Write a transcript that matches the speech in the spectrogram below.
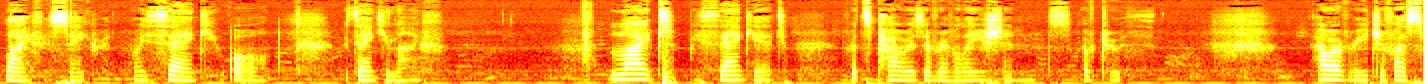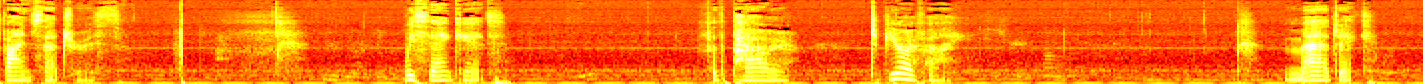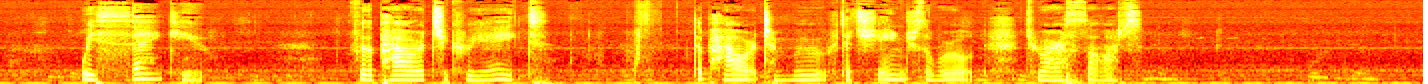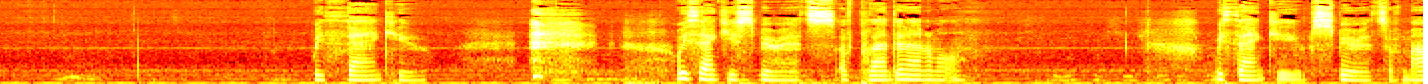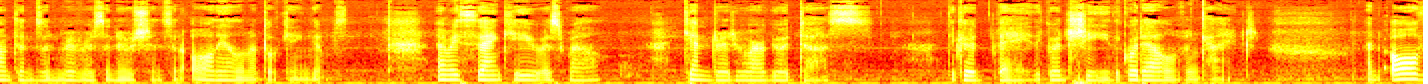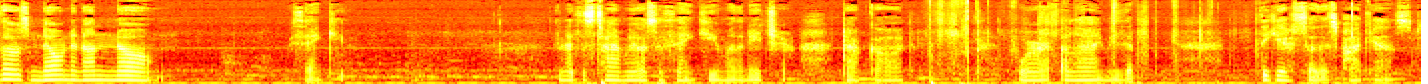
Life is sacred. We thank you all. We thank you, life. Light, we thank it for its powers of revelations of truth. However, each of us finds that truth. We thank it for the power to purify. Magic, we thank you for the power to create, the power to move, to change the world through our thoughts. We thank you. We thank you, spirits of plant and animal. We thank you, spirits of mountains and rivers and oceans and all the elemental kingdoms. And we thank you as well, kindred who are good to us the good they, the good Sidhe, the good elven kind, and all those known and unknown. We thank you. And at this time, we also thank you, Mother Nature, Dark God, for allowing me the, the gifts of this podcast.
